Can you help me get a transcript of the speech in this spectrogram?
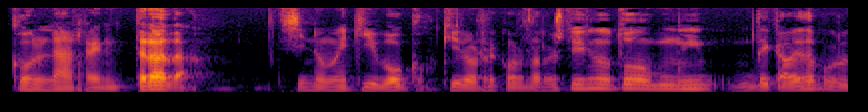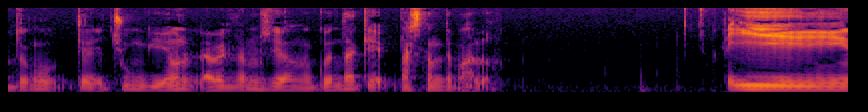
con la reentrada. Si no me equivoco, quiero recordarlo. Estoy diciendo todo muy de cabeza porque lo tengo, he hecho un guion, la verdad me estoy dando cuenta que bastante malo. Y...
